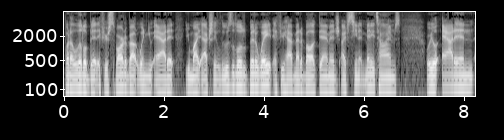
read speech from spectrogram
but a little bit. If you're smart about when you add it, you might actually lose a little bit of weight if you have metabolic damage. I've seen it many times where you'll add in,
